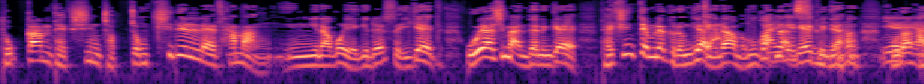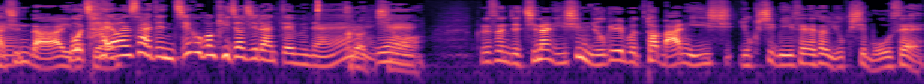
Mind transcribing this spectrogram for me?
독감 백신 접종 7일 내 사망이라고 얘기를 했어요. 이게 오해하시면 안 되는 게 백신 때문에 그런 게 아니라 아, 무관하게 알겠습니다. 그냥 예. 돌아가신다. 뭐 이렇게. 자연사든지 혹은 기저질환 때문에. 그렇죠. 예. 그래서 이제 지난 26일부터 만 20, 62세에서 65세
